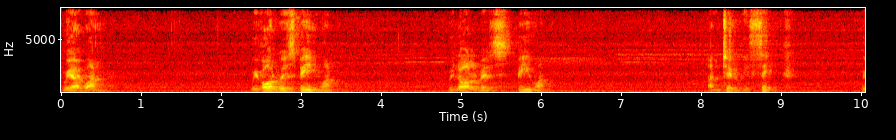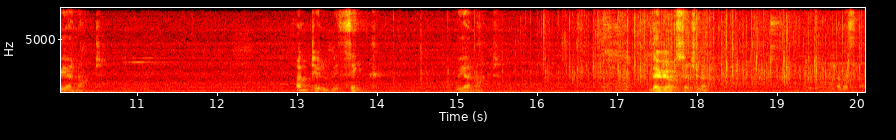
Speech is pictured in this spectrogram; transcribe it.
We are one. We've always been one. We'll always be one until we think we are not. Until we think we are not. Devi Sachina. Namaskar.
